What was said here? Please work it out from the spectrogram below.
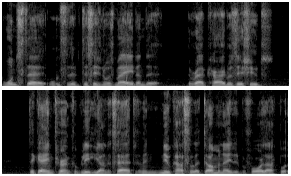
once the once the decision was made and the the red card was issued, the game turned completely on its head. I mean, Newcastle had dominated before that, but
